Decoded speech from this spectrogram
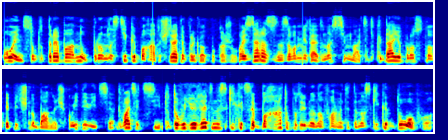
points. Тобто треба, ну, прям настільки багато. Що давайте приклад покажу. Ось зараз запам'ятайте, у нас 17. Кидаю просто епічну баночку і дивіться, 27. Тобто ви уявляєте, наскільки це багато потрібно нафармити, та наскільки довго.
